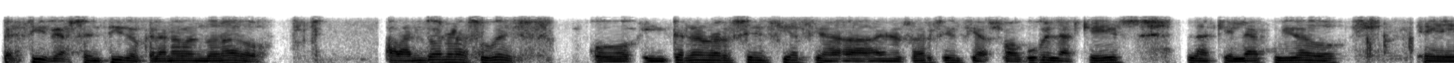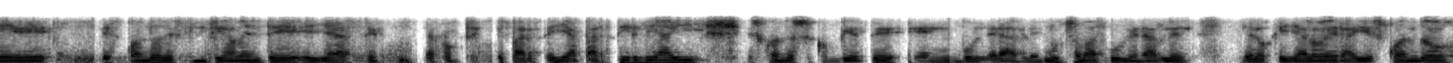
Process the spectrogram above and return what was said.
percibe ha sentido que la han abandonado abandonan a su vez o interna una residencia hacia, en nuestra residencia a su abuela, que es la que le ha cuidado, eh, es cuando definitivamente ella se, rompe, de parte. Y a partir de ahí es cuando se convierte en vulnerable, mucho más vulnerable de lo que ya lo era. Y es cuando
